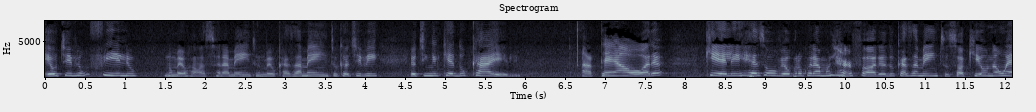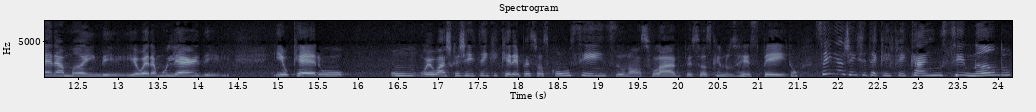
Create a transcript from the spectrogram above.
eu tive um filho no meu relacionamento, no meu casamento, que eu tive, eu tinha que educar ele. Até a hora que ele resolveu procurar mulher fora do casamento, só que eu não era a mãe dele, eu era a mulher dele. E eu quero um, eu acho que a gente tem que querer pessoas conscientes do nosso lado, pessoas que nos respeitam, sem a gente ter que ficar ensinando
